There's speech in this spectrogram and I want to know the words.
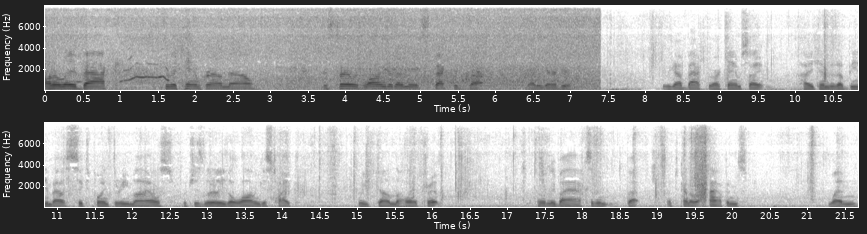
On our way back to the campground now. This trail is longer than we expected, but what are you gonna do? So we got back to our campsite. Hike ended up being about 6.3 miles, which is literally the longest hike we've done the whole trip. Totally by accident, but that's kind of what happens when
